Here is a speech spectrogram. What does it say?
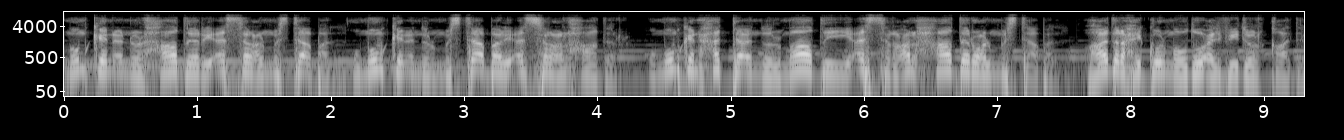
ممكن إنه الحاضر يأثر على المستقبل وممكن إنه المستقبل يأثر على الحاضر وممكن حتى إنه الماضي يأثر على الحاضر وعلى المستقبل. وهذا رح يكون موضوع الفيديو القادم.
